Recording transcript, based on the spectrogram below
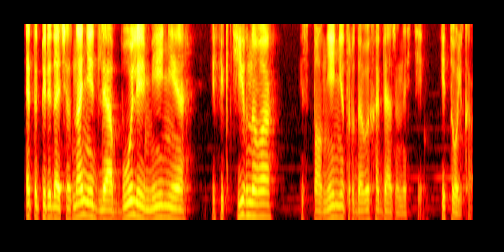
Это передача знаний для более-менее эффективного исполнения трудовых обязанностей. И только.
